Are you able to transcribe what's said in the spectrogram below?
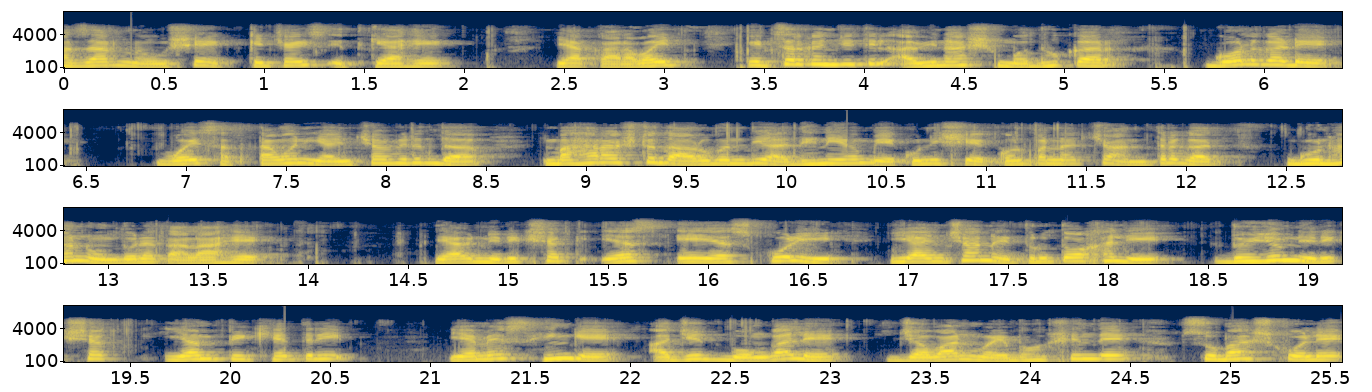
हजार नऊशे एक्केचाळीस इतकी आहे. या कारवाईत इचरगंजीतील अविनाश मधुकर गोलगडे वय सत्तावन्न यांच्याविरुद्ध महाराष्ट्र दारूबंदी अधिनियम एकोणीसशे एकोणपन्नासच्या अंतर्गत गुन्हा नोंदवण्यात आला आहे. या निरीक्षक एस ए एस कोळी यांच्या नेतृत्वाखाली दुय्यम निरीक्षक M P Khetri M S Hinge Ajit Bongale जवान वैभव शिंदे सुभाष कोले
